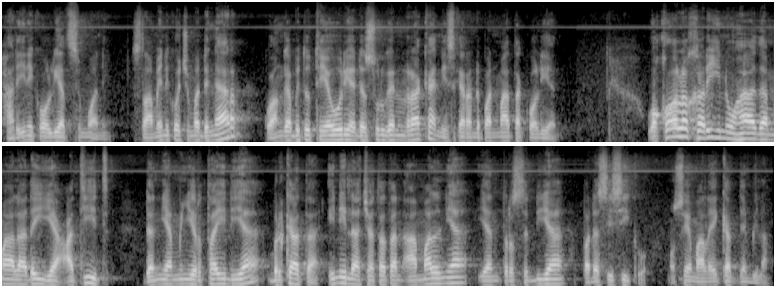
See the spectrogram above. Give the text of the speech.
hari ini kau lihat semua nih. Selama ini kau cuma dengar, kau anggap itu teori ada surga dan neraka, nih sekarang depan mata kau lihat. Wa qala qarinu hadha ma ladayya atid. Dan yang menyertai dia berkata, inilah catatan amalnya yang tersedia pada sisiku. Maksudnya malaikatnya bilang,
